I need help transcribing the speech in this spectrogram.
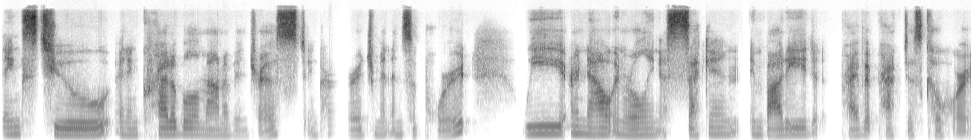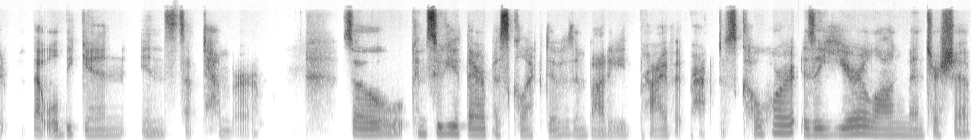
thanks to an incredible amount of interest, encouragement, and support, we are now enrolling a second embodied private practice cohort that will begin in September. So, Kintsugi Therapist Collective's embodied private practice cohort is a year long mentorship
